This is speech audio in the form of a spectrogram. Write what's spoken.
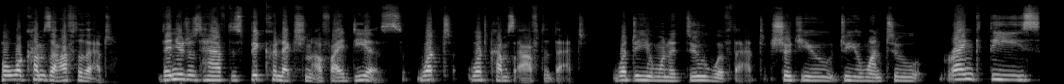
But what comes after that? Then you just have this big collection of ideas. What what comes after that? What do you want to do with that? Should you do you want to rank these?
